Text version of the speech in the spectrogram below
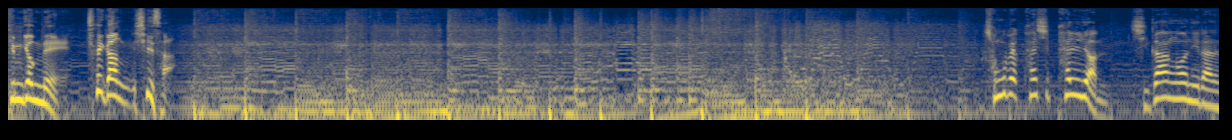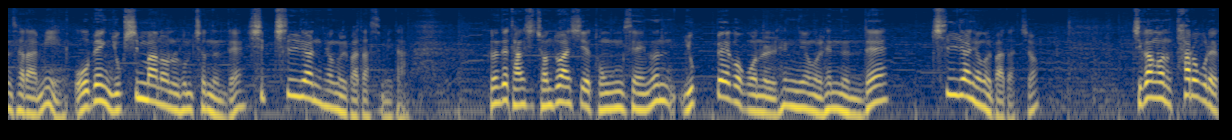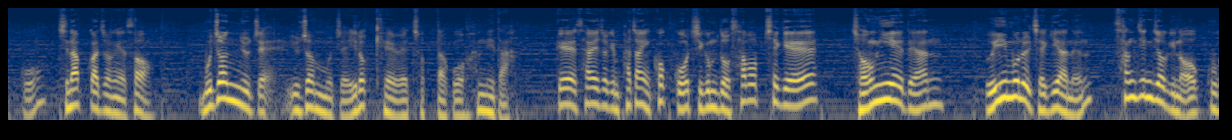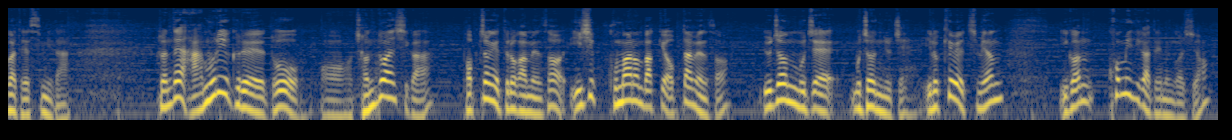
김경래 최강 시사. (1988년) 지강원이라는 사람이 560만 원을 훔쳤는데 17년형을 받았습니다. 그런데 당시 전두환 씨의 동생은 600억 원을 횡령을 했는데 7년형을 받았죠. 지강원은 탈옥을 했고 진압 과정에서 무전유죄, 유전무죄 이렇게 외쳤다고 합니다. 꽤 사회적인 파장이 컸고 지금도 사법 체계의 정의에 대한 의문을 제기하는 상징적인 억구가 됐습니다. 그런데 아무리 그래도 어, 전두환 씨가 법정에 들어가면서 29만 원밖에 없다면서 유전 무죄, 무전 유죄 이렇게 외치면 이건 코미디가 되는 거죠.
